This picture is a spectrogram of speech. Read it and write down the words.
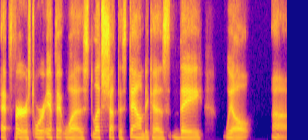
at first or if it was let's shut this down because they will uh,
